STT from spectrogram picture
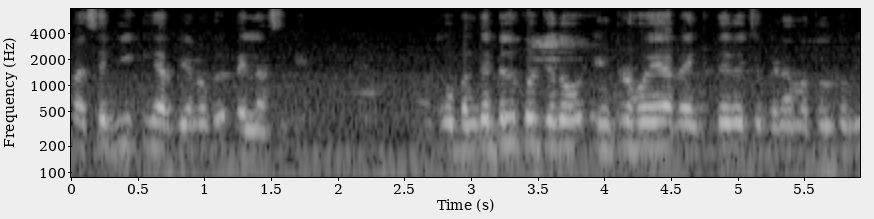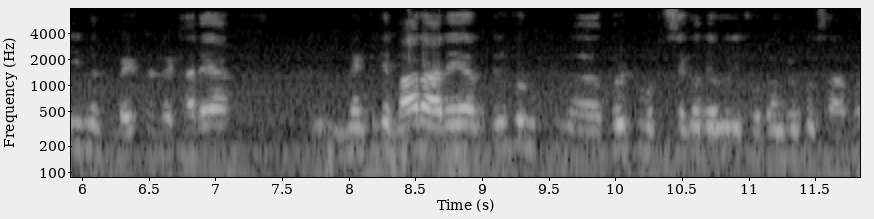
ਪੈਸੇ 20000 ਰੁਪਏ ਉਹਨਾਂ ਕੋਲ ਪਹਿਲਾਂ ਸੀਗੇ। ਉਹ ਬੰਦੇ ਬਿਲਕੁਲ ਜਦੋਂ ਇੰਟਰ ਹੋਏ ਆ ਬੈਂਕ ਦੇ ਵਿੱਚ ਬਿਨਾ ਮਤਲਬ ਤੋਂ 20 ਮਿੰਟ ਬੈ- ਬੈਠਾ ਰਿਹਾ। ਬੈਂਕ ਦੇ ਬਾਹਰ ਆ ਰਹੇ ਆ ਬਿਲਕੁਲ ਅਹ, ਬੁਲਟ ਮੋਟਰਸਾਈਕਲ ਤੇ ਉਹਨਾਂ ਦੀ ਫੋਟੋ ਬਿਲਕੁਲ ਸਾਫ਼ ਆ।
